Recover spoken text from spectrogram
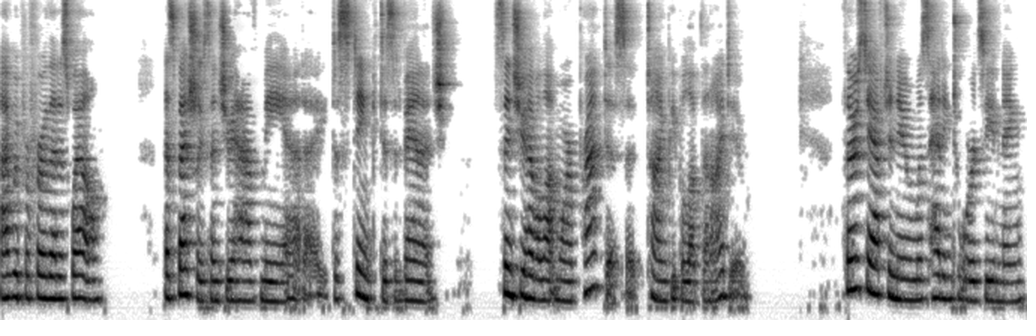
I would prefer that as well, especially since you have me at a distinct disadvantage, since you have a lot more practice at tying people up than I do. Thursday afternoon was heading towards evening,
